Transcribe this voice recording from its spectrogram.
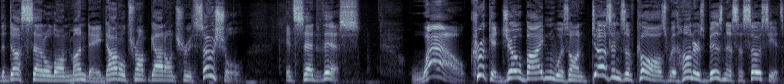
the dust settled on Monday, Donald Trump got on Truth Social and said this Wow, crooked Joe Biden was on dozens of calls with Hunter's business associates.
